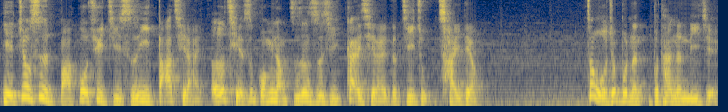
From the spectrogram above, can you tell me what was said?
也就是把过去几十亿搭起来，而且是国民党执政时期盖起来的基础拆掉。这我就不能不太能理解。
